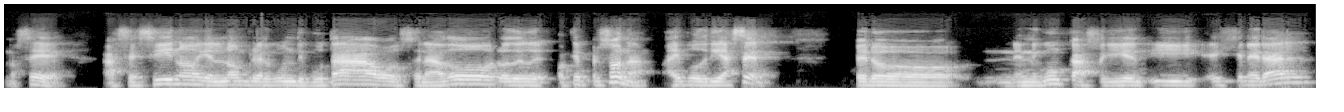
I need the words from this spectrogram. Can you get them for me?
no sé, asesino y el nombre de algún diputado o senador o de cualquier persona, ahí podría ser, pero en ningún caso. Y, en general,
